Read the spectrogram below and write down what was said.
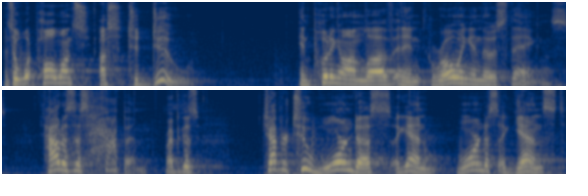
And so, what Paul wants us to do in putting on love and in growing in those things, how does this happen? Right? Because chapter 2 warned us, again, warned us against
